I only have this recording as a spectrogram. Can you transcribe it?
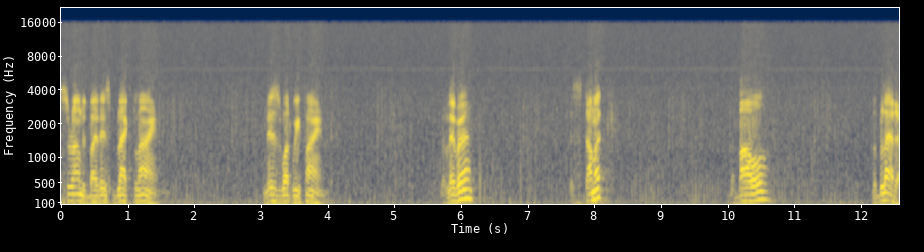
surrounded by this black line. This is what we find. The liver, stomach, the bowel, the bladder.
